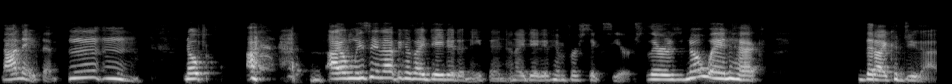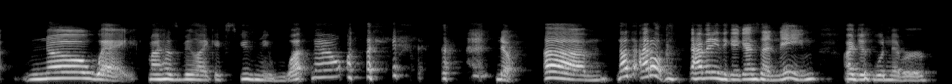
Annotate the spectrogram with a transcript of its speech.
Not Nathan. Mm-mm. Nope. I, I only say that because I dated a Nathan and I dated him for six years. There's no way in heck that I could do that. No way. My husband be like, excuse me, what now? no. Um, not that I don't have anything against that name. I just would never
